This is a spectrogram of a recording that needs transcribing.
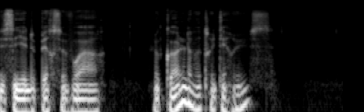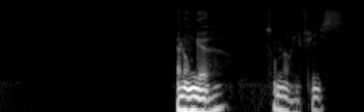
Essayez de percevoir le col de votre utérus, sa longueur, son orifice.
